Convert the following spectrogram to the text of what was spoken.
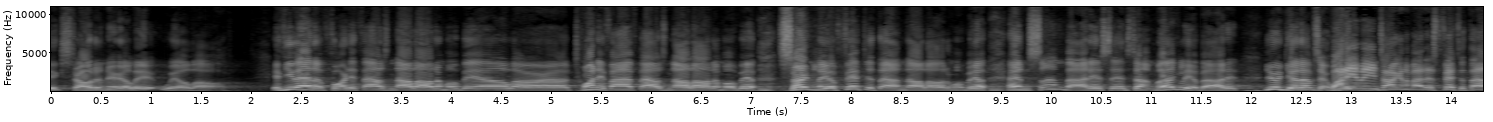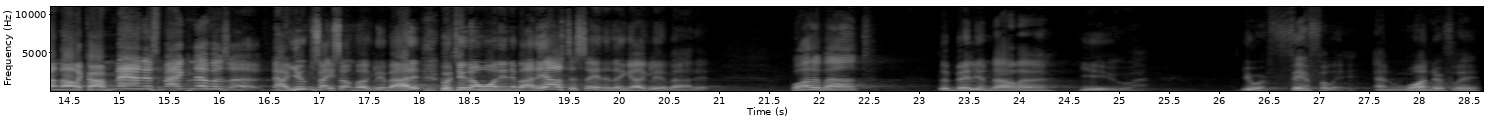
extraordinarily well off. If you had a $40,000 automobile or a $25,000 automobile, certainly a $50,000 automobile, and somebody said something ugly about it, you'd get up and say, What do you mean talking about this $50,000 car? Man, it's magnificent. Now, you can say something ugly about it, but you don't want anybody else to say anything ugly about it. What about the billion dollar you? You are fearfully and wonderfully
